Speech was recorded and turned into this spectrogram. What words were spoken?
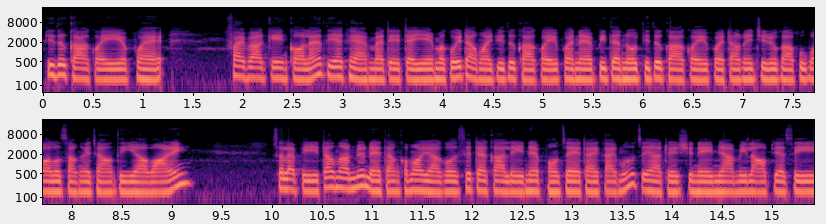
ပြည်သူ့ကာကွယ်ရေးအဖွဲ့ Fiber King ကော်လန်တရက်ခရိုင်အမှတ်1တရင်မကွေးတောင်ပိုင်းပြည်သူ့ကာကွယ်ရေးအဖွဲ့နဲ့ပြည်တော်ပြည်သူ့ကာကွယ်ရေးအဖွဲ့တောင်တွင်းချီတို့ကပူးပေါင်းလှုပ်ဆောင်ခဲ့ကြောင်းသိရပါတယ်။ ဆက်လက်ပြီးတောင်သာမြို့နယ်တောင်ကမောက်ရွာကိုစစ်တပ်ကလေနဲ့ပုံကျဲတိုက်ခိုက်မှုဇရာတွင်ရှင်နေများမိလောင်ပျက်စီး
